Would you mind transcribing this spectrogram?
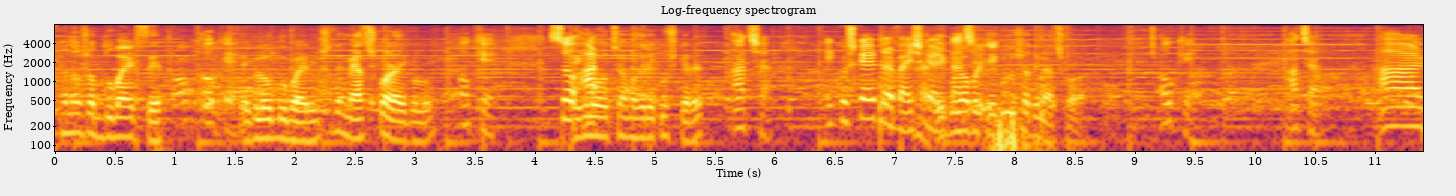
এখানেও সব দুবাইয়ের সেট ওকে এগুলো দুবাইয়ের সাথে ম্যাচ করা এগুলো। ওকে সো এগুলো হচ্ছে আমাদের একুশ ক্যারেট। আচ্ছা একুশ ক্যারেট আর বাইশ হ্যাঁ ক্যারেট এগুলো আবার এগুলোর সাথে ম্যাচ করা। ওকে আচ্ছা। আর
